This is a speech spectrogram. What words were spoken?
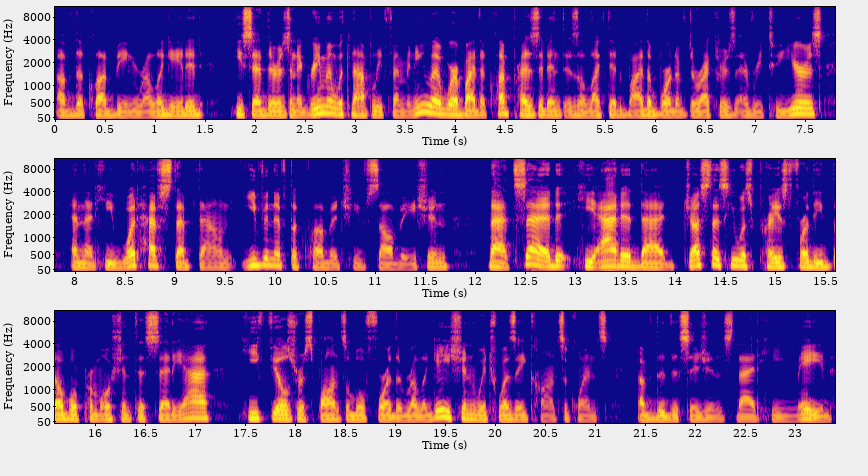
of the club being relegated. He said there is an agreement with Napoli Femminile whereby the club president is elected by the board of directors every two years, and that he would have stepped down even if the club achieved salvation. That said, he added that just as he was praised for the double promotion to Serie A, he feels responsible for the relegation, which was a consequence of the decisions that he made.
